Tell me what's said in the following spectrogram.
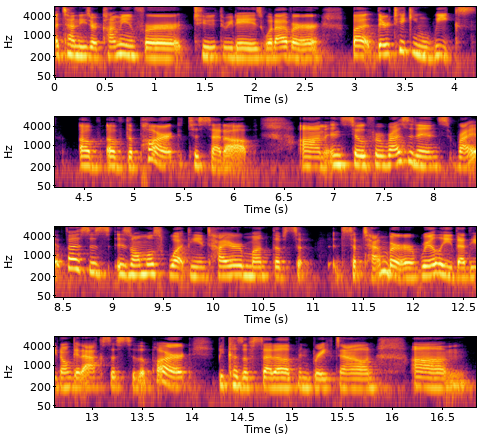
attendees are coming for two three days days, whatever, but they're taking weeks of, of the park to set up. Um, and so for residents, Riot Fest is, is almost what the entire month of se- September, really, that they don't get access to the park because of setup and breakdown. Um,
